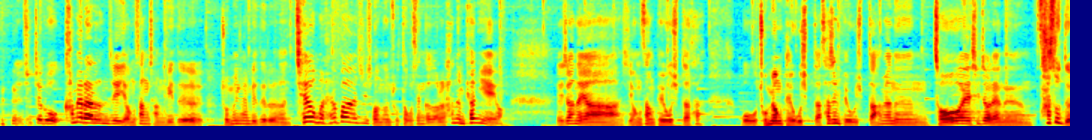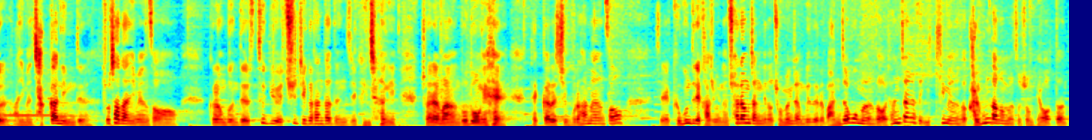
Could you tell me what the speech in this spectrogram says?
실제로 카메라라든지 영상 장비들, 조명 장비들은 체험을 해봐야지 저는 좋다고 생각을 하는 편이에요. 예전에야 영상 배우고 싶다, 사- 뭐 조명 배우고 싶다, 사진 배우고 싶다 하면은 저의 시절에는 사수들 아니면 작가님들 쫓아다니면서 그런 분들 스튜디오에 취직을 한다든지 굉장히 저렴한 노동의 대가를 지불하면서 이제 그분들이 가지고 있는 촬영 장비나 조명 장비들을 만져보면서 현장에서 익히면서 갈굼당하면서 좀 배웠던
